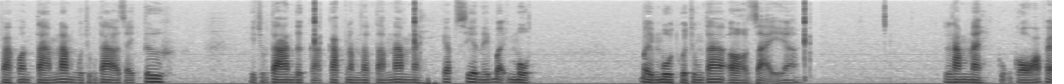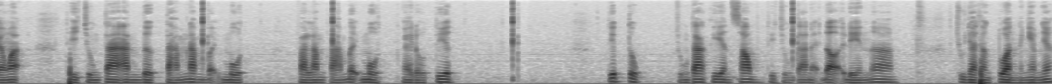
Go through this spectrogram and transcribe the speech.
Và con 85 của chúng ta ở dãy 4 thì chúng ta ăn được cả cặp 5885 này. Ghép xiên với 71 71 của chúng ta ở giải à, 5 này cũng có phải không ạ? Thì chúng ta ăn được 8571 và 5871 ngày đầu tiên. Tiếp tục chúng ta khi ăn xong thì chúng ta lại đợi đến uh, chủ nhật hàng tuần anh em nhé.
